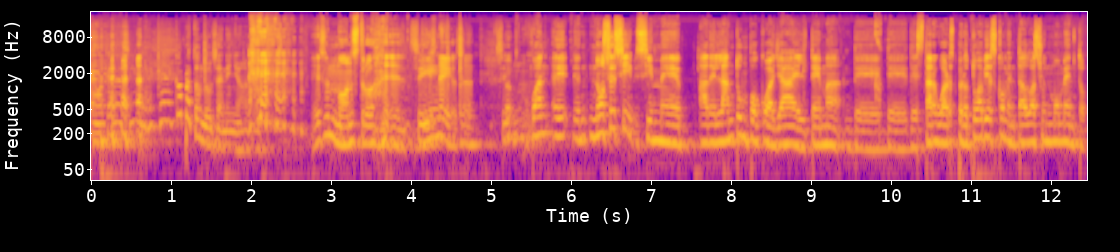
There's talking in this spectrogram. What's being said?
Como que, sí, que- cómprate un dulce, niño. Es un monstruo el Sí. Disney, o sea, Sí. Juan, eh, eh, no sé si, si me adelanto un poco allá el tema de, de- de Star Wars, pero tú habías comentado hace un momento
